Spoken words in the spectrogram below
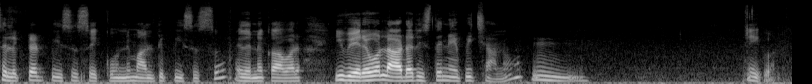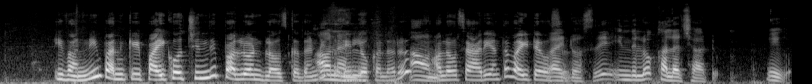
సెలెక్టెడ్ పీసెస్ ఎక్కువ ఉన్నాయి మల్టీ పీసెస్ ఏదైనా కావాలి. ఈ వేరే వాళ్ళు ఆర్డర్ ఇస్తే నేర్పించాను. ఇగో. ఇవన్నీ మనకి పైకి వచ్చింది పళ్ళు అండ్ బ్లౌజ్ కదండి. Yellow colour. అలా శారీ అంతా వైట్ వైట్ వస్తుంది. ఇందులో కలర్ చార్ట్ ఇగో.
